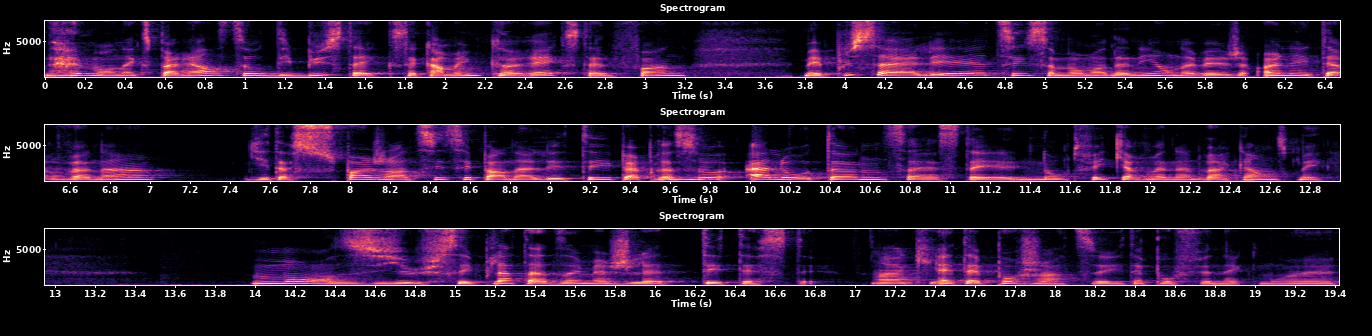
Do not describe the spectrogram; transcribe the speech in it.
Mon expérience, au début, c'était c'était quand même correct, c'était le fun. Mais plus ça allait, tu sais, à un moment donné, on avait un intervenant qui était super gentil, tu sais, pendant l'été. Puis après ça, à l'automne, c'était une autre fille qui revenait de vacances. Mais mon Dieu, c'est plate à dire, mais je la détestais. Elle était pas gentille, elle était pas fine avec moi. Tu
